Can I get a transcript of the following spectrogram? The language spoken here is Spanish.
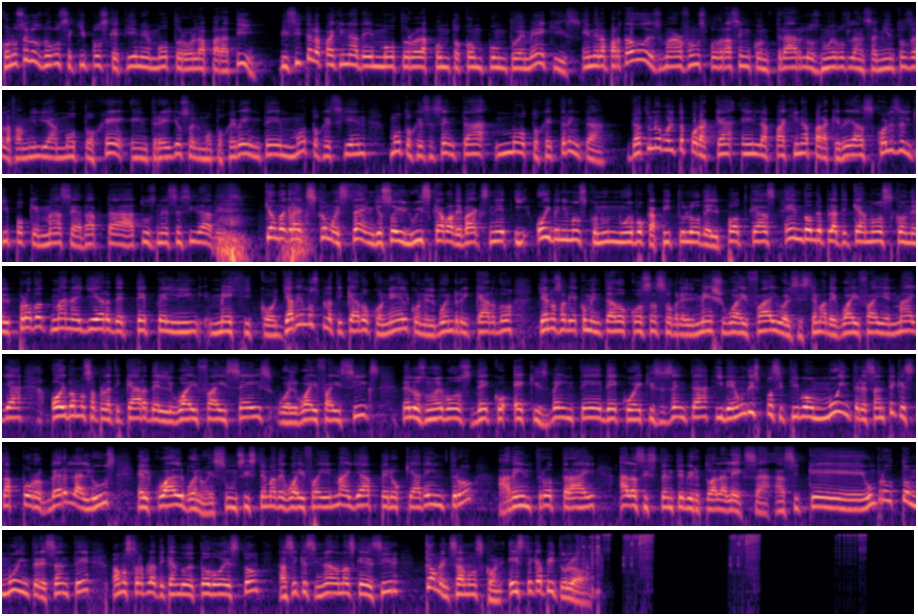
Conoce los nuevos equipos que tiene Motorola para ti. Visita la página de motorola.com.mx. En el apartado de smartphones podrás encontrar los nuevos lanzamientos de la familia Moto G, entre ellos el Moto G20, Moto G100, Moto G60, Moto G30. Date una vuelta por acá en la página para que veas cuál es el equipo que más se adapta a tus necesidades. ¿Qué onda cracks? ¿Cómo están? Yo soy Luis Cava de Baxnet y hoy venimos con un nuevo capítulo del podcast en donde platicamos con el Product Manager de TP-Link México. Ya habíamos platicado con él, con el buen Ricardo, ya nos había comentado cosas sobre el Mesh Wi-Fi o el sistema de Wi-Fi en Maya. Hoy vamos a platicar del Wi-Fi 6 o el Wi-Fi 6, de los nuevos Deco X20, Deco X60 y de un dispositivo muy interesante que está por ver la luz, el cual, bueno, es un sistema de Wi-Fi en Maya, pero que adentro, adentro trae al asistente virtual Alexa. Así que un producto muy interesante. Vamos a estar platicando de todo esto. Así que sin nada más que decir, comenzamos con este capítulo.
